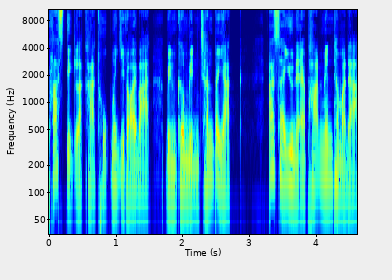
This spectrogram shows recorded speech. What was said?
พลาสติกราคาถูกไม่กี่ร้อยบาท บินเครื่องบินชั้นประหยัด อาศัยอยู่ในอพาร์ตเมนต์ธรรมดา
